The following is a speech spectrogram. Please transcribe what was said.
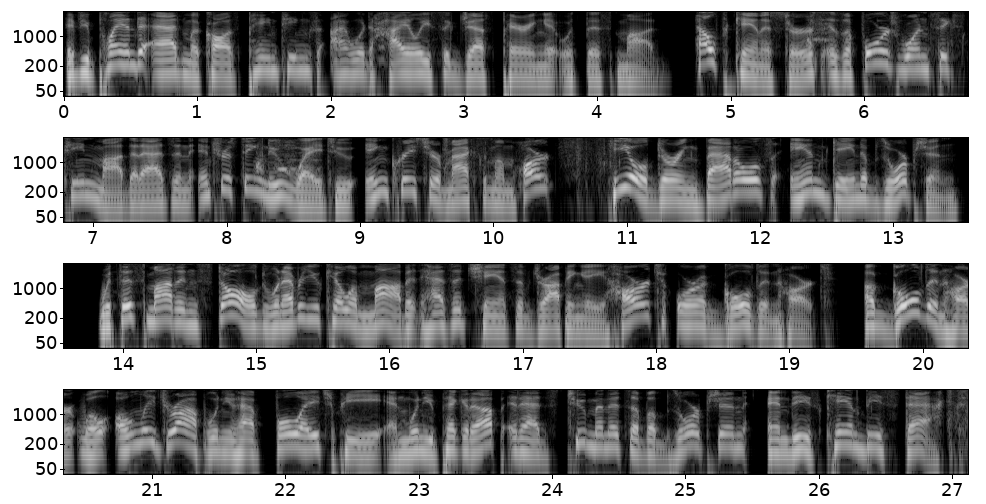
If you plan to add Macaw's paintings, I would highly suggest pairing it with this mod. Health Canisters is a Forge 116 mod that adds an interesting new way to increase your maximum hearts, heal during battles, and gain absorption. With this mod installed, whenever you kill a mob, it has a chance of dropping a heart or a golden heart. A golden heart will only drop when you have full HP, and when you pick it up, it adds 2 minutes of absorption, and these can be stacked.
